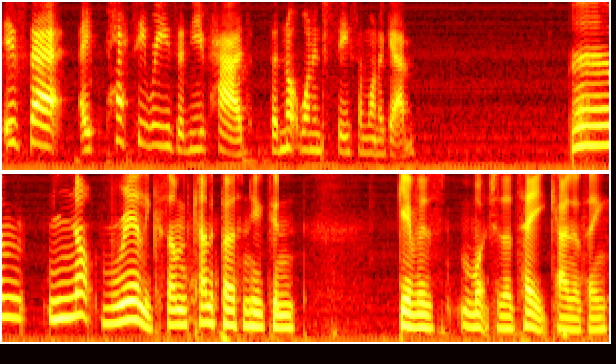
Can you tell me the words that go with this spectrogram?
is there a petty reason you've had for not wanting to see someone again? Um, not really, because I'm the kind of person who can give as much as I take, kind of thing.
